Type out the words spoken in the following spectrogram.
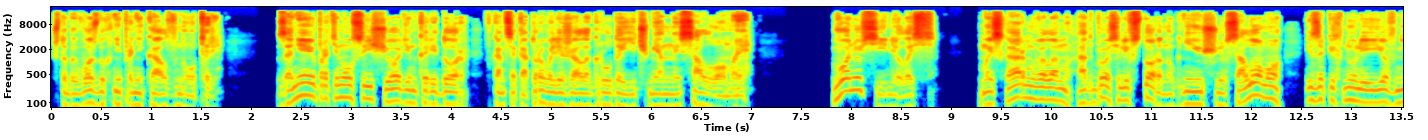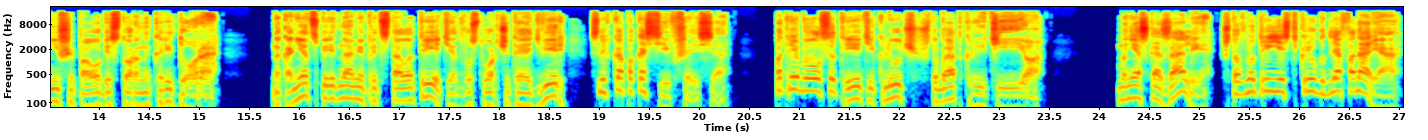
чтобы воздух не проникал внутрь. За нею протянулся еще один коридор, в конце которого лежала груда ячменной соломы. Вонь усилилась. Мы с Хармвеллом отбросили в сторону гниющую солому и запихнули ее в ниши по обе стороны коридора — Наконец, перед нами предстала третья двустворчатая дверь, слегка покосившаяся. Потребовался третий ключ, чтобы открыть ее. «Мне сказали, что внутри есть крюк для фонаря»,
